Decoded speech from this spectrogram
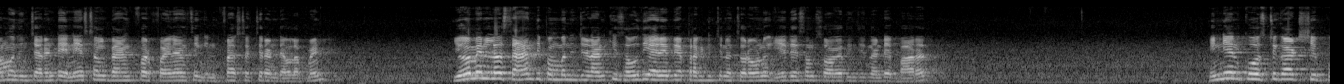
ఆమోదించారంటే national bank for financing infrastructure and development? యోమెన్లో శాంతి పెంపొందించడానికి సౌదీ అరేబియా ప్రకటించిన చొరవను ఏ దేశం స్వాగతించిందంటే Bharat. Indian coast guard ship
